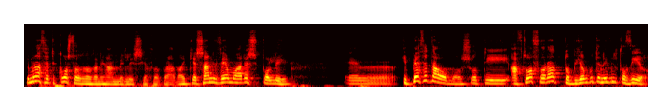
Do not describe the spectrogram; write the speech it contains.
ήμουν θετικός τότε όταν είχαμε μιλήσει για αυτό το πράγμα και σαν ιδέα μου αρέσει πολύ. Ε, υπέθετα όμως ότι αυτό αφορά το Beyond Good and Evil το 2.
